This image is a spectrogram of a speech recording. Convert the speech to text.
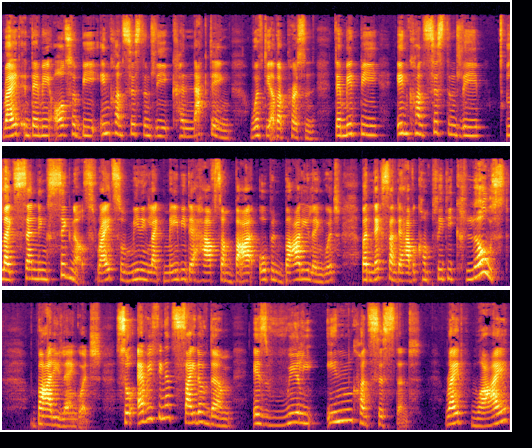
right? And they may also be inconsistently connecting with the other person. They may be inconsistently like sending signals, right? So meaning like maybe they have some bo- open body language, but next time they have a completely closed body language. So everything inside of them is really inconsistent right? Why?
